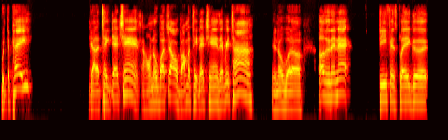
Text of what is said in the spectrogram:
with the pay, you got to take that chance. I don't know about y'all, but I'm gonna take that chance every time. You know, but uh, other than that, defense played good.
